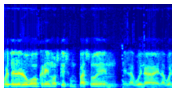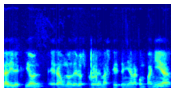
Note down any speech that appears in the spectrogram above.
Pues desde luego creemos que es un paso en, la buena en la buena dirección. Era uno de los problemas que tenía la compañía,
